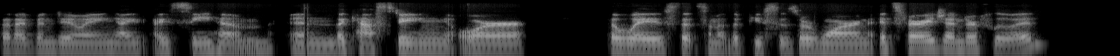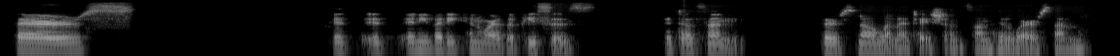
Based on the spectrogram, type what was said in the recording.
that i've been doing. I i see him in the casting or the ways that some of the pieces are worn. It's very gender fluid. There's it, it anybody can wear the pieces. It doesn't there's no limitations on who wears them.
